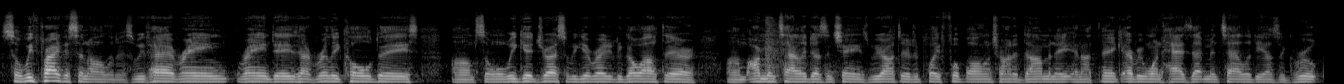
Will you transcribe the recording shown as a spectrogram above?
So we've practiced in all of this. We've had rain, rain days, have really cold days. Um, so when we get dressed and we get ready to go out there, um, our mentality doesn't change. We're out there to play football and try to dominate. And I think everyone has that mentality as a group.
